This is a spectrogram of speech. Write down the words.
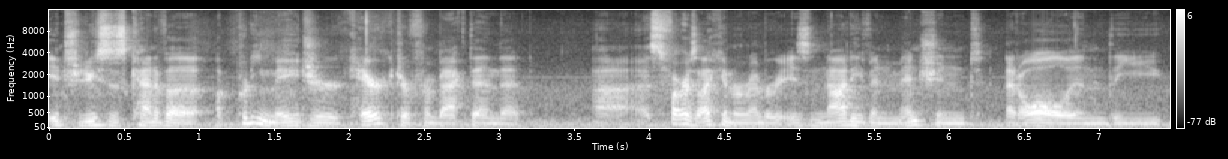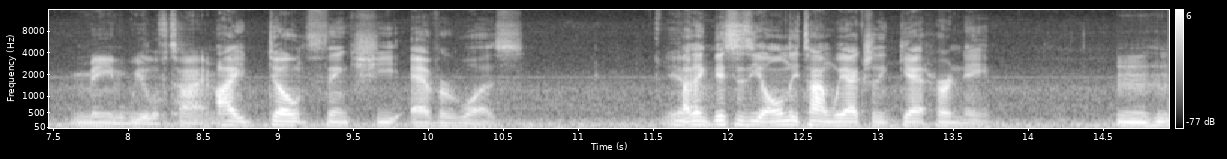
introduces kind of a, a pretty major character from back then that, uh, as far as I can remember, is not even mentioned at all in the main Wheel of Time. I don't think she ever was. Yeah. I think this is the only time we actually get her name. Mm-hmm.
